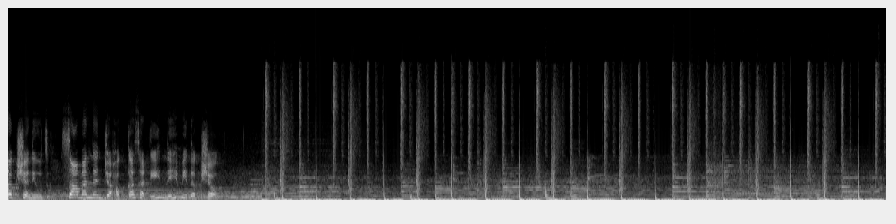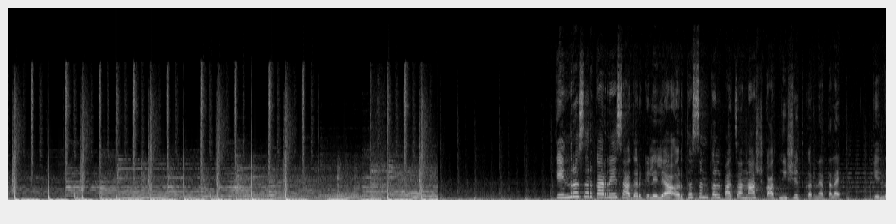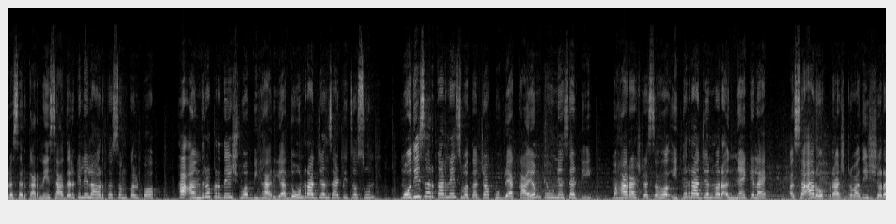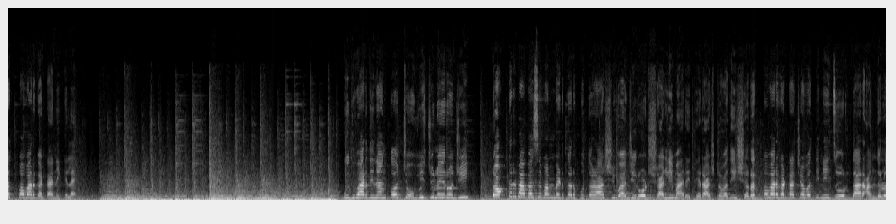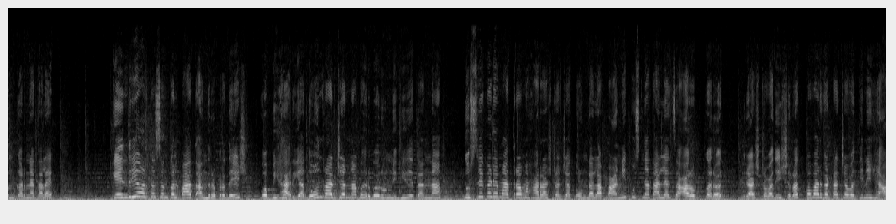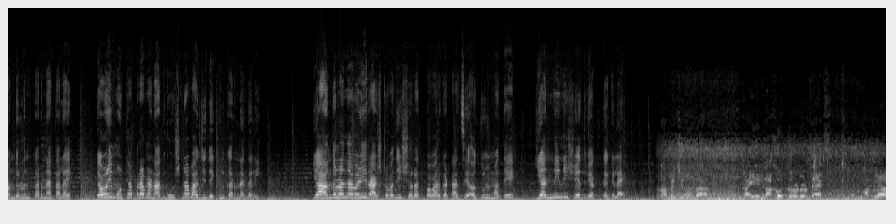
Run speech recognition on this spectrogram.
दक्ष news सामान्यांच्या हक्कासाठी नेहमी दक्ष. केंद्र सरकारने सादर केलेल्या अर्थसंकल्पाचा नाशकात निषेध करण्यात आलाय. केंद्र सरकारने सादर केलेला अर्थसंकल्प हा आंध्र प्रदेश व बिहार या दोन राज्यांसाठीच असून मोदी सरकारने स्वतःच्या कुबड्या कायम ठेवण्यासाठी महाराष्ट्रासह इतर राज्यांवर अन्याय केलाय असा आरोप राष्ट्रवादी शरद पवार गटाने केलाय. बुधवार दिनांक चोवीस जुलै रोजी डॉक्टर बाबासाहेब आंबेडकर पुतळा शिवाजी रोड शालीमार येथे राष्ट्रवादी शरद पवार गटाच्या वतीने जोरदार आंदोलन करण्यात आलंय. केंद्रीय अर्थसंकल्पात आंध्र प्रदेश व बिहार या दोन राज्यांना भरभरून निधी देताना दुसरीकडे मात्र महाराष्ट्राच्या तोंडाला पाणी पुसण्यात आल्याचा आरोप करत राष्ट्रवादी शरद पवार गटाच्या वतीने हे आंदोलन करण्यात आलंय. यावेळी मोठ्या प्रमाणात घोषणाबाजी देखील करण्यात आली. या आंदोलनावेळी राष्ट्रवादी शरद पवार गटाचे अतुल मते यांनी निषेध व्यक्त केलाय. अपेक्षित होता. काही लाखो करोडो टॅक्स आपल्या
